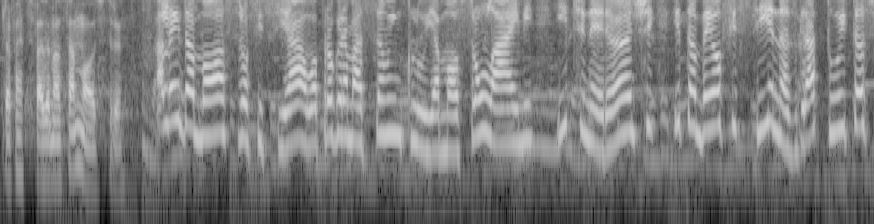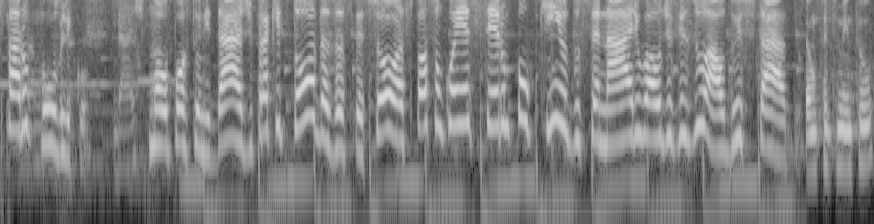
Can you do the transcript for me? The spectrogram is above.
para participar da nossa mostra. Além da mostra oficial, a programação inclui a mostra online, itinerante e também oficinas gratuitas para o público. Uma oportunidade para que todas as pessoas possam conhecer um pouquinho do cenário audiovisual do Estado. É um sentimento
